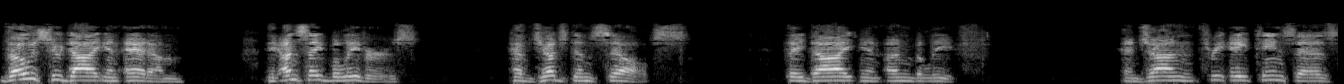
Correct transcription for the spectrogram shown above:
Those who die in Adam, the unsaved believers, have judged themselves. They die in unbelief. And John 3.18 says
